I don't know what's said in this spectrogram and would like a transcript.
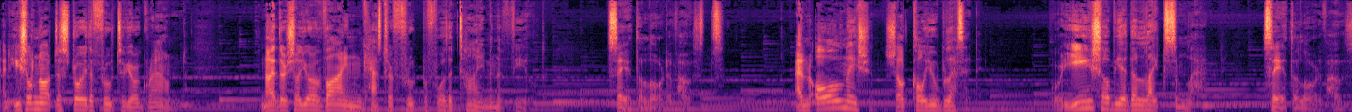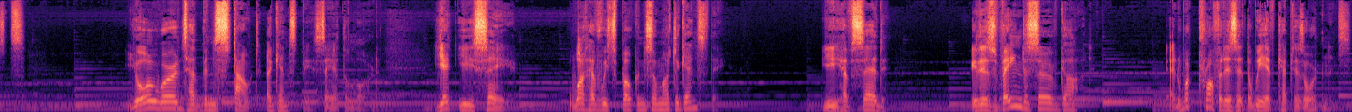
and he shall not destroy the fruits of your ground, neither shall your vine cast her fruit before the time in the field, saith the Lord of hosts. And all nations shall call you blessed, for ye shall be a delightsome land, saith the Lord of hosts. Your words have been stout against me, saith the Lord. Yet ye say, What have we spoken so much against thee? Ye have said, It is vain to serve God. And what profit is it that we have kept his ordinance,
